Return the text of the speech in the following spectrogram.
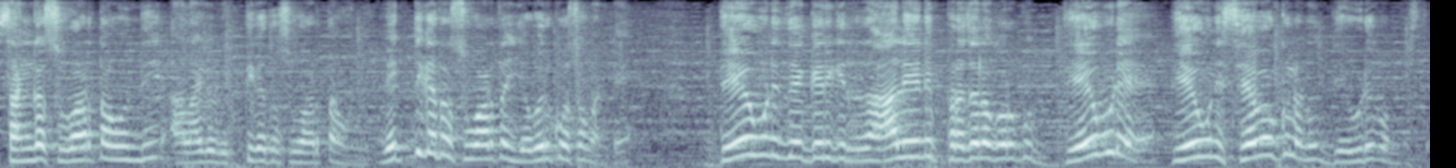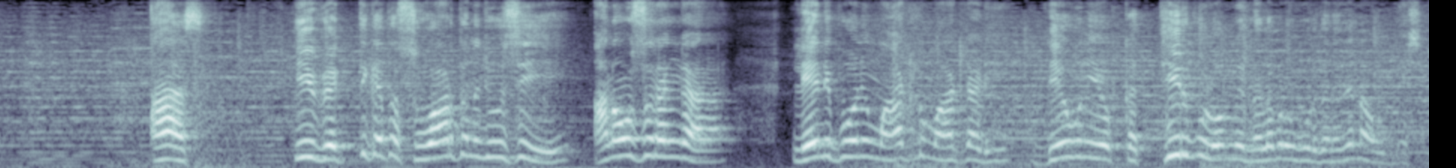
సంఘ సువార్త ఉంది అలాగే వ్యక్తిగత సువార్త ఉంది. వ్యక్తిగత సువార్త ఎవరి కోసం అంటే దేవుని దగ్గరికి రాలేని ప్రజల కొరకు దేవుడే దేవుని సేవకులను దేవుడే పంపిస్తాడు. ఆ ఈ వ్యక్తిగత సువార్తను చూసి అనవసరంగా లేనిపోని మాటలు మాట్లాడి దేవుని యొక్క తీర్పులో మీరు నిలబడకూడదు అనేది నా ఉద్దేశం.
